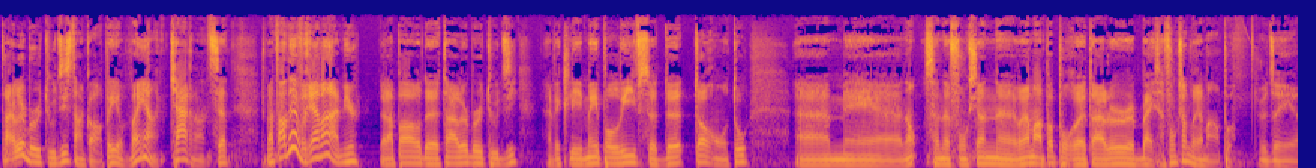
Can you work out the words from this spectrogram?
Tyler Bertuzzi, c'est encore pire, 20 en 47. Je m'attendais vraiment à mieux de la part de Tyler Bertuzzi avec les Maple Leafs de Toronto. Euh, mais non, ça ne fonctionne vraiment pas pour Tyler. Ben, ça fonctionne vraiment pas. Je veux dire,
